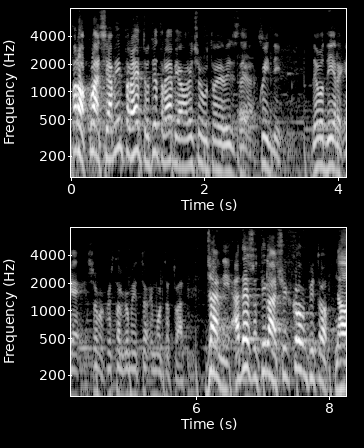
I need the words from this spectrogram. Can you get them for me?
però qua siamo in tre, tutti e tre abbiamo ricevuto le visite. Quindi devo dire che insomma questo argomento è molto attuale. Gianni, adesso ti lascio il compito. No,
